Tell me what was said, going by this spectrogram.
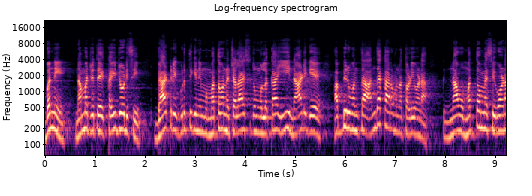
ಬನ್ನಿ, ನಮ್ಮ ಜೊತೆ ಕೈ ಜೋಡಿಸಿ. ಬ್ಯಾಟ್ರಿ ಗುರುತಿಗೆ ನಿಮ್ಮ ಮತವನ್ನು ಚಲಾಯಿಸುವ ಮೂಲಕ ಈ ನಾಡಿಗೆ ಹಬ್ಬಿರುವಂಥ ಅಂಧಕಾರವನ್ನು ತೊಳೆಯೋಣ. ನಾವು ಮತ್ತೊಮ್ಮೆ ಸಿಗೋಣ.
